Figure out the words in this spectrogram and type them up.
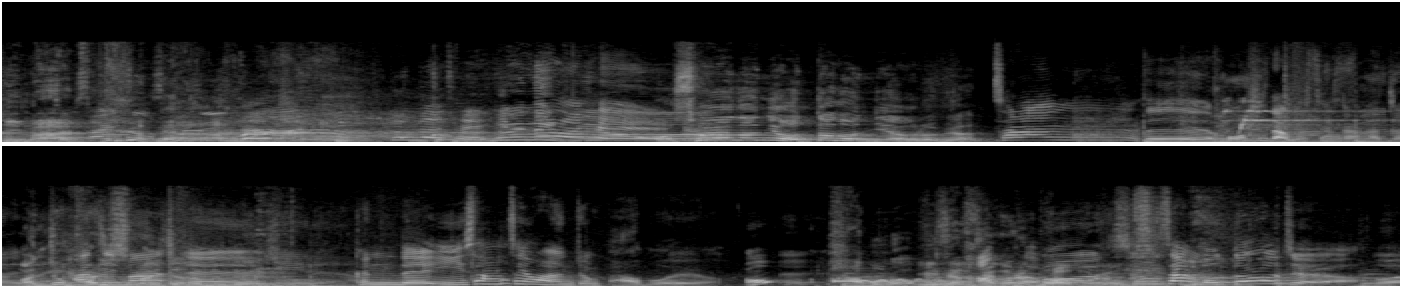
비만. 근데 되게 힘들어해. 어, 소연 언니 어떤 언니야 그러면? 사 람들 멋있다고 생각하죠. 완전 카리스마 있잖아, 예, 무대에서. 근데 이 상생활은 좀 바보예요. 어? 바보라고. 이 상생활 뭐 바보라고. 수상 못 떨어져요. 뭐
